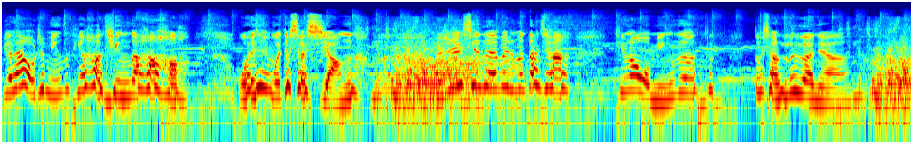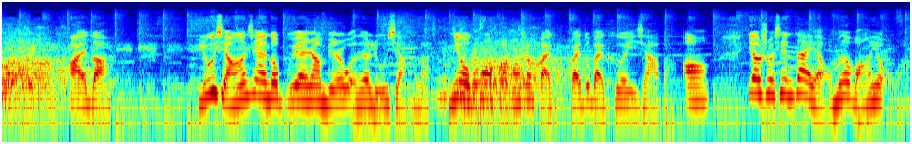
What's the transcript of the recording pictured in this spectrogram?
原来我这名字挺好听的哈，我我叫小翔，可是现在为什么大家听到我名字都都想乐呢？孩子，刘翔现在都不愿意让别人管他叫刘翔了。你有空好好上百百度百科一下吧啊！要说现在呀，我们的网友啊，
